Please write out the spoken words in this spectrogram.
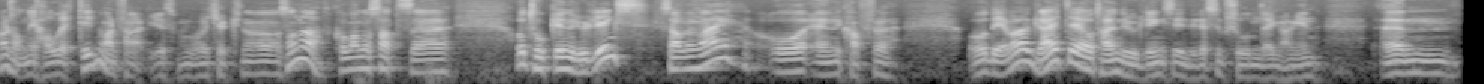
Han var sånn I halv ett-tiden var han ferdig liksom, på kjøkkenet. og sånn da, kom han og satte seg og tok en rullings sammen med meg og en kaffe. Og det var greit det, å ta en rullings i resepsjonen den gangen. Um,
